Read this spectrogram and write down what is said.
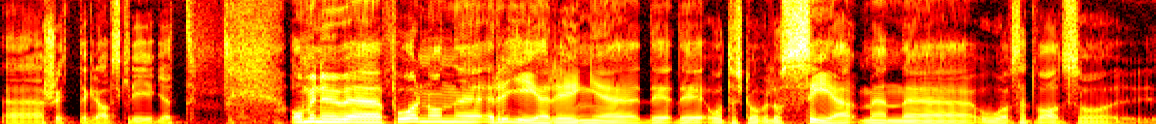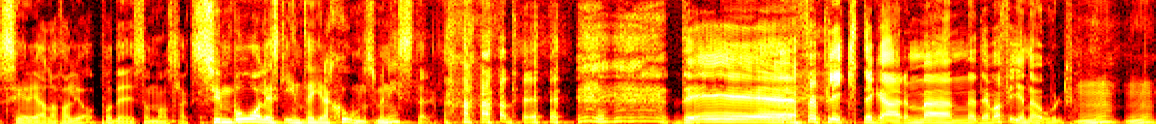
eh, skyttegravskriget. Om vi nu eh, får någon eh, regering, eh, det, det återstår väl att se, men oavsett vad så ser i alla fall jag på dig som någon slags symbolisk integrationsminister. det, det förpliktigar, men det var fina ord. Mm, mm.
